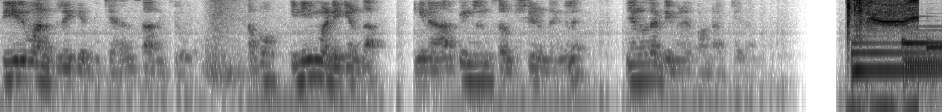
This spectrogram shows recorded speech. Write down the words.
തീരുമാനത്തിലേക്ക് എത്തിച്ചേരാൻ സാധിക്കുകയുള്ളൂ. അപ്പോൾ ഇനിയും മടിക്കേണ്ട ഇങ്ങനെ ആർക്കെങ്കിലും സംശയം ഉണ്ടെങ്കിൽ ഞങ്ങളുടെ ടീമിനെ കോൺടാക്ട് ചെയ്താൽ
